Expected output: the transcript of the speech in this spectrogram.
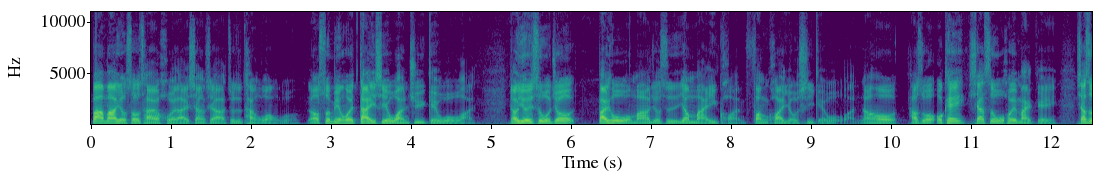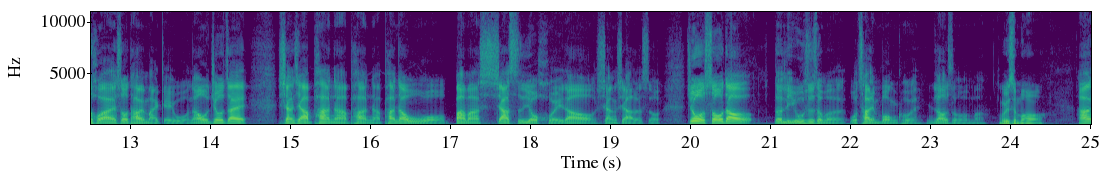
爸妈有时候才回来乡下就是探望我，然后顺便会带一些玩具给我玩。然后有一次我就拜托我妈，就是要买一款方块游戏给我玩。然后她说：“OK，下次我会买给，下次回来的时候她会买给我。”然后我就在乡下盼啊盼啊，盼到我爸妈下次又回到乡下的时候，结果我收到的礼物是什么？我差点崩溃，你知道什么吗？为什么？啊，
